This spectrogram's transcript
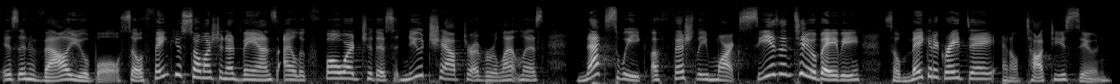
is invaluable. So thank you so much in advance. I look forward to this new chapter of Relentless. Next week officially marks season two, baby. So make it a great day, and I'll talk to you soon.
